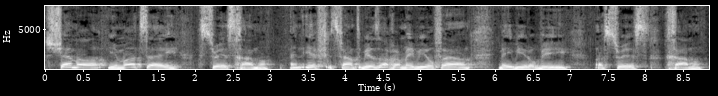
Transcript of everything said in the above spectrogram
Shema Yimatze Sris Chama. And if it's found to be a Zachar, maybe you'll find, maybe it'll be a Sris Chama.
